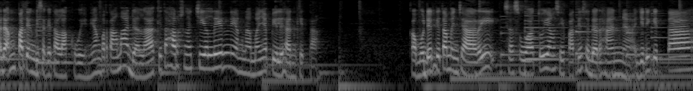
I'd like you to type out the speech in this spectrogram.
Ada empat yang bisa kita lakuin. Yang pertama adalah kita harus ngecilin yang namanya pilihan kita. Kemudian kita mencari sesuatu yang sifatnya sederhana. Jadi kita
